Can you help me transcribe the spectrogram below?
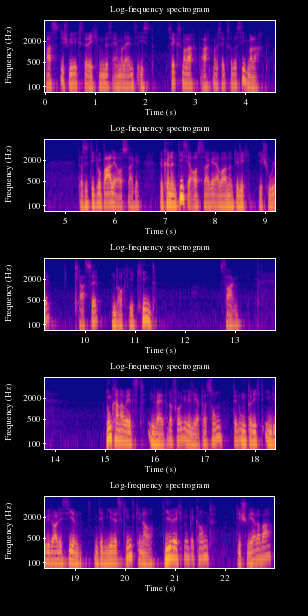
was die schwierigste Rechnung des Einmaleins ist. 6 mal 8, 8 mal 6 oder 7 mal 8. Das ist die globale Aussage. Wir können diese Aussage aber natürlich je Schule, Klasse und auch je Kind sagen. Nun kann aber jetzt in weiterer Folge die Lehrperson den Unterricht individualisieren, indem jedes Kind genau die Rechnung bekommt, die schwerer war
